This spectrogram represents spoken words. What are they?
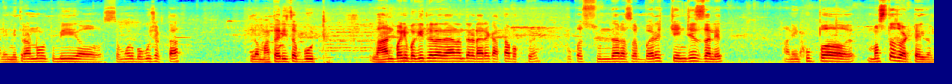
आणि मित्रांनो तुम्ही समोर बघू शकता आपलं म्हातारीचं बूट. लहानपणी बघितलेलं त्यानंतर डायरेक्ट आता बघतो आहे खूपच सुंदर असं बरेच चेंजेस झालेत. आणि खूप मस्तच वाटतं एकदम.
